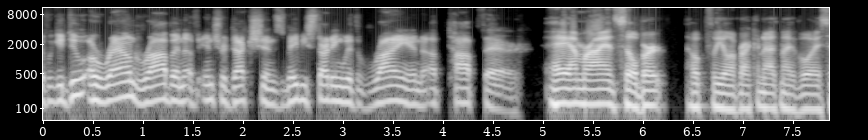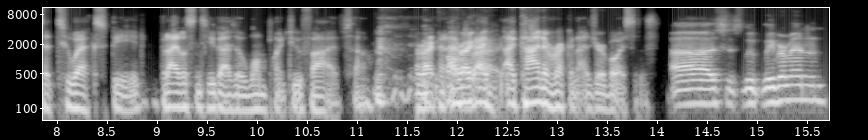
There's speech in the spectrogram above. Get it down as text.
if we could do a round robin of introductions, maybe starting with Ryan up top there. Hey, I'm Ryan Silbert. Hopefully, you'll recognize my voice at 2x speed, but I listen to you guys at 1.25. So I, reckon, I, rec- Alright. I, I kind of recognize your voices. Uh, this is Luke Lieberman,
